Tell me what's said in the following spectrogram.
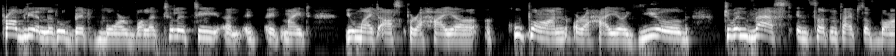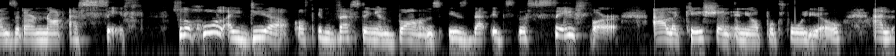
probably a little bit more volatility. Uh, it, it, might you might ask for a higher coupon or a higher yield to invest in certain types of bonds that are not as safe. So the whole idea of investing in bonds is that it's the safer allocation in your portfolio. And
